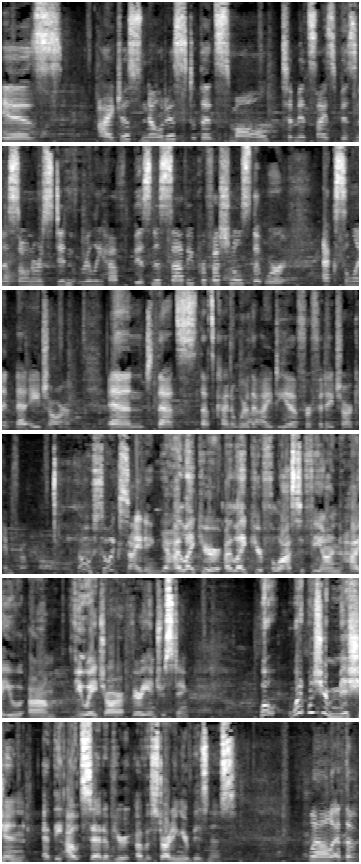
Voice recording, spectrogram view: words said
is I just noticed that small to mid sized business owners didn't really have business savvy professionals that were excellent at HR. And that's that's kind of where the idea for Fit HR came from. Oh, so exciting! Yeah, I like your I like your philosophy on how you um, view HR. Very interesting. Well, what was your mission at the outset of your of starting your business? Well, at the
